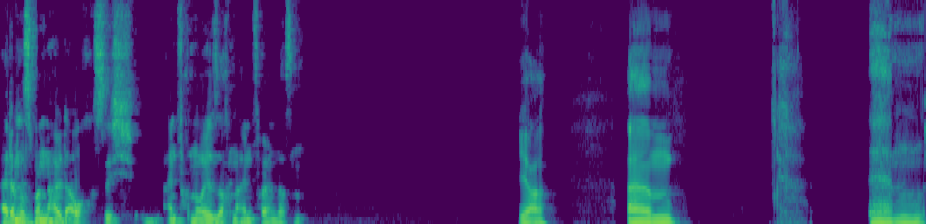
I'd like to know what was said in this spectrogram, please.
Ja, da muss man halt auch sich einfach neue Sachen einfallen lassen. Ja. Ähm, ähm,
